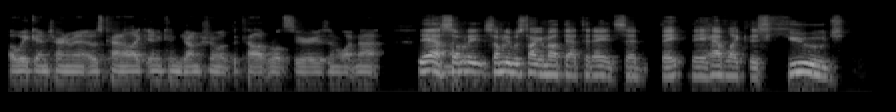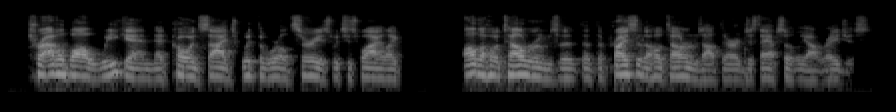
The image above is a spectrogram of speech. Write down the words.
a weekend tournament. It was kind of like in conjunction with the College World Series and whatnot. Yeah, Um, somebody somebody was talking about that today. It said they they have like this huge travel ball weekend that coincides with the World Series, which is why like all the hotel rooms, the the, the price of the hotel rooms out there are just absolutely outrageous.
